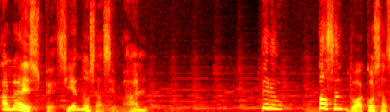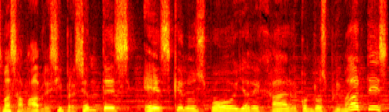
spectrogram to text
a la especie nos hace mal. Pero pasando a cosas más amables y presentes, es que los voy a dejar con los primates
